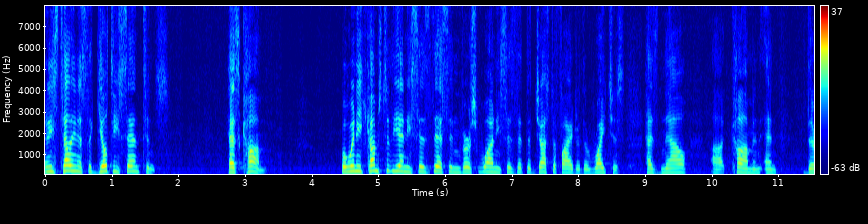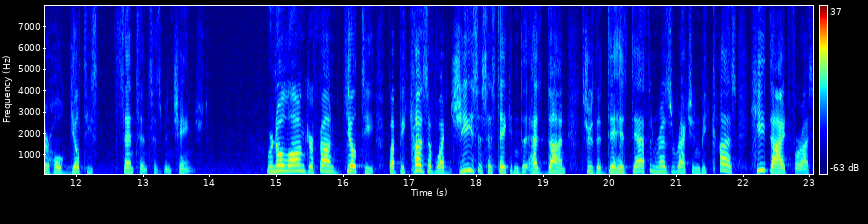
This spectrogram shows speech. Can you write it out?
And he's telling us the guilty sentence has come. But when he comes to the end, he says this in verse 1 he says that the justified or the righteous has now uh, come and, and their whole guilty sentence has been changed. We're no longer found guilty, but because of what Jesus has taken has done through the, his death and resurrection, because he died for us,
